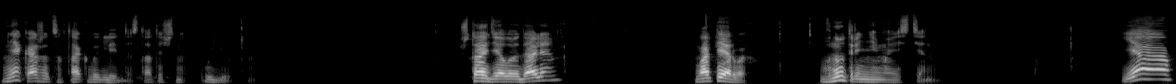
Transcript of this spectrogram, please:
Мне кажется, так выглядит достаточно уютно. Что я делаю далее? Во-первых, внутренние мои стены. Я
